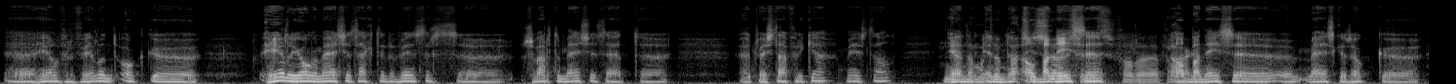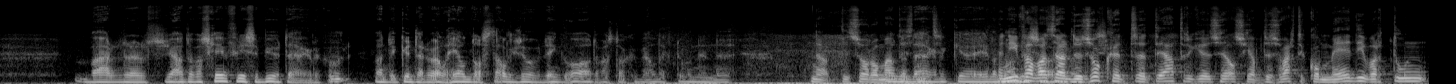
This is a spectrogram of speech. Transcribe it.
Eh, heel vervelend. Ook eh, hele jonge meisjes achter de vensters. eh, zwarte meisjes uit, uit West-Afrika meestal. ja, En- dan moeten en we Albanese- voor. Albanese meisjes ook. waar er, ja, dat was geen frisse buurt eigenlijk hoor. Want je kunt daar wel heel nostalgisch over denken. Oh, dat was toch geweldig toen. En, Nou, het is zo dat romantisch is niet. eigenlijk eh, In ieder geval was daar dus ook het theatergezelschap De Zwarte Comedie, waar toen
